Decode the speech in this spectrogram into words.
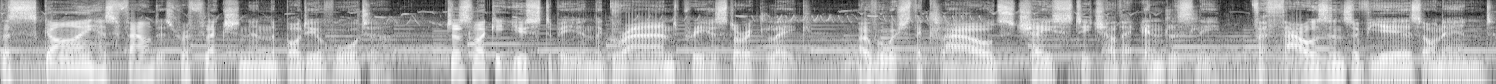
the sky has found its reflection in the body of water, just like it used to be in the grand prehistoric lake, over which the clouds chased each other endlessly for thousands of years on end.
